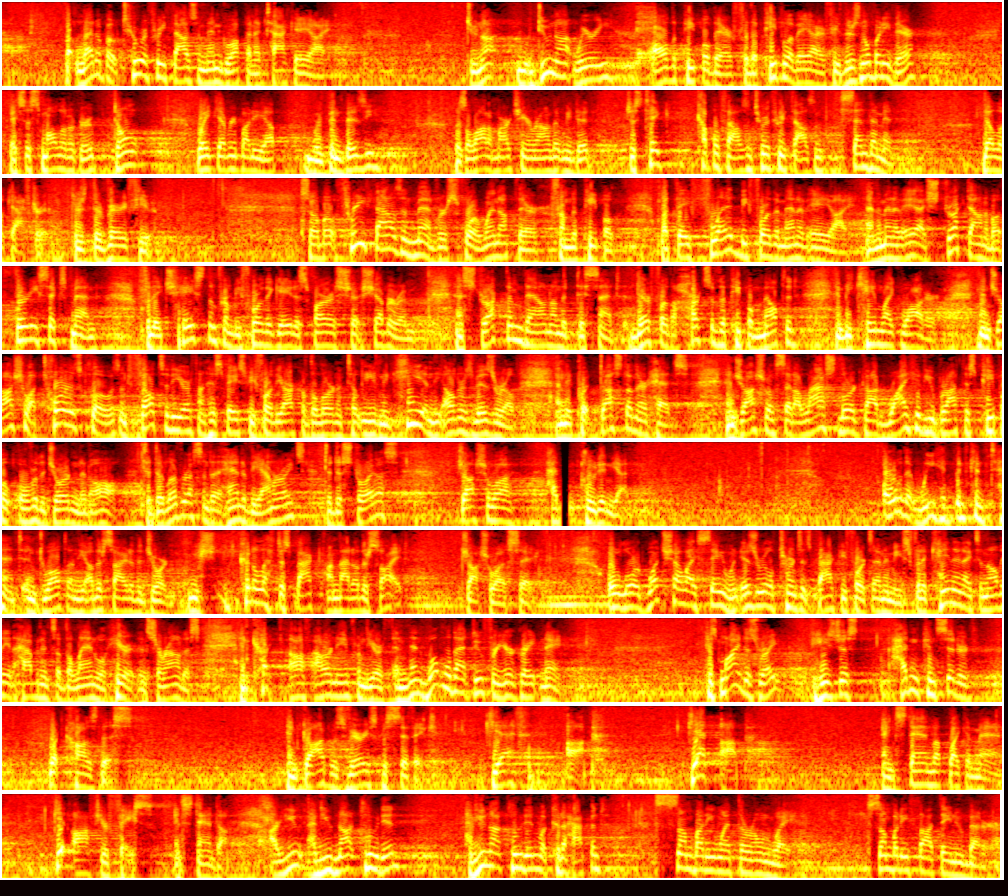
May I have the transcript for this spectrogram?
but let about two or three thousand men go up and attack Ai. Do not, do not weary all the people there, for the people of Ai are few. There's nobody there. It's a small little group. Don't wake everybody up. We've been busy. There's a lot of marching around that we did. Just take a couple thousand, two or three thousand, send them in. They'll look after it. There's, they're very few. So about 3,000 men, verse 4, went up there from the people, but they fled before the men of Ai. And the men of Ai struck down about 36 men, for they chased them from before the gate as far as Shebarim, and struck them down on the descent. Therefore the hearts of the people melted and became like water. Then Joshua tore his clothes and fell to the earth on his face before the ark of the Lord until evening, he and the elders of Israel, and they put dust on their heads. And Joshua said, Alas, Lord God, why have you brought this people over the Jordan at all? To deliver us into the hand of the Amorites? To destroy us, Joshua hadn't clued in yet. Oh, that we had been content and dwelt on the other side of the Jordan. You, sh- could have left us back on that other side, Joshua is saying. Oh Lord, what shall I say when Israel turns its back before its enemies? For the Canaanites and all the inhabitants of the land will hear it and surround us and cut off our name from the earth. And then what will that do for your great name? His mind is right. He's just hadn't considered what caused this. And God was very specific get up. Get up and stand up like a man. Get off your face and stand up. Are you, have you not clued in? Have you not clued in what could have happened? Somebody went their own way. Somebody thought they knew better.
